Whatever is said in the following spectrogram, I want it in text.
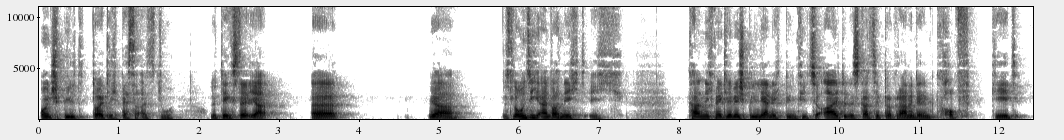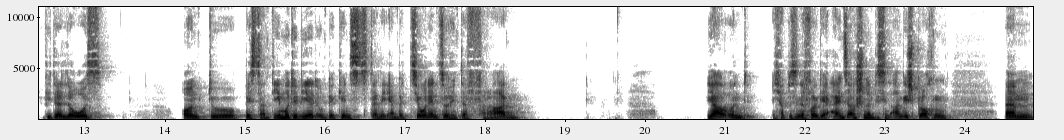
und spielt deutlich besser als du. Und du denkst dir, ja, äh, ja, es lohnt sich einfach nicht. Ich kann nicht mehr Klavier spielen lernen, ich bin viel zu alt und das ganze Programm in deinem Kopf geht wieder los. Und du bist dann demotiviert und beginnst deine Ambitionen zu hinterfragen. Ja, und ich habe das in der Folge 1 auch schon ein bisschen angesprochen. Ähm,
